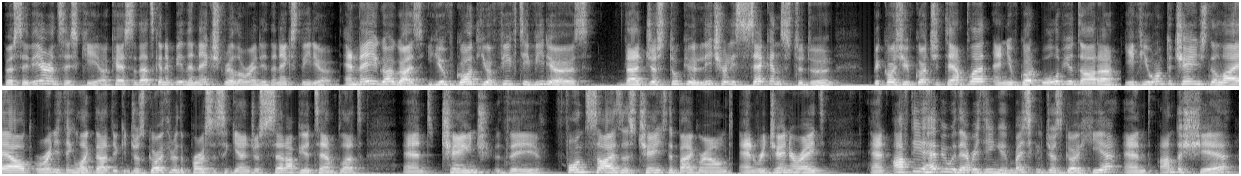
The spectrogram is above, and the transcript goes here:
Perseverance is key. Okay, so that's gonna be the next reel already, the next video. And there you go, guys. You've got your 50 videos that just took you literally seconds to do because you've got your template and you've got all of your data. If you want to change the layout or anything like that, you can just go through the process again, just set up your template and change the font sizes, change the background and regenerate. And after you're happy with everything, you can basically just go here and under share,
